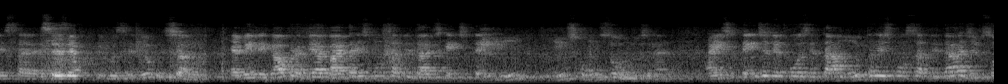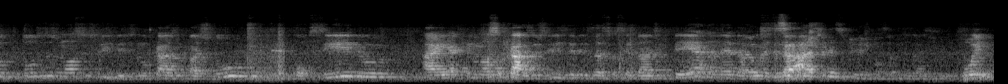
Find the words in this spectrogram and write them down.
esse, esse, exemplo que você deu, Cristiano, é bem legal para ver a baita responsabilidade que a gente tem uns com os outros, né? A gente tende a depositar muita responsabilidade sobre todos os nossos líderes, no caso o pastor, o conselho, aí aqui no nosso caso os líderes da sociedade interna, né, da é, cidade. Mas de responsabilidade. Foi?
